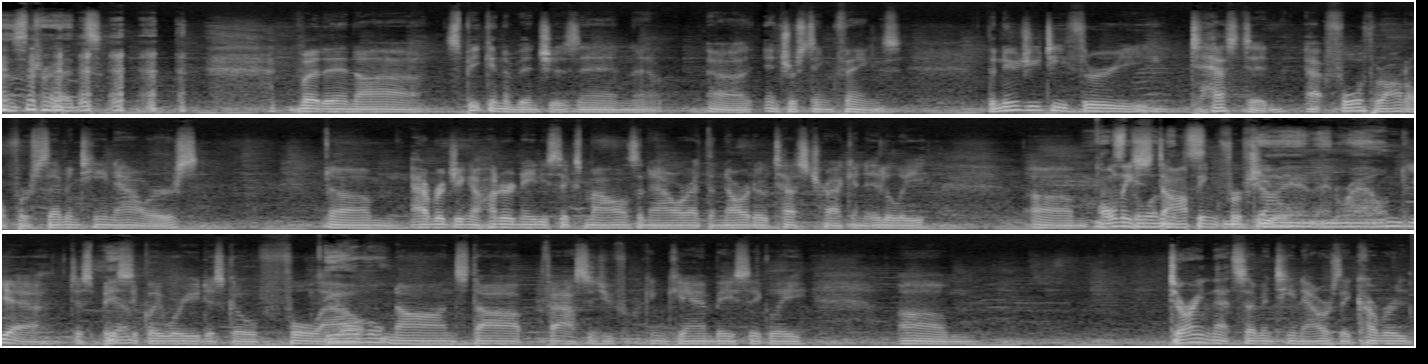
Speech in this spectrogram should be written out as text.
That's treads. but in uh, speaking of inches and uh, interesting things, the new GT3 tested at full throttle for 17 hours, um, averaging 186 miles an hour at the Nardo test track in Italy. Um, only the one that's stopping for fuel. and round. Yeah, just Yeah. basically where you just go full The out, oval. non-stop, fast as you fucking can, basically. Um, during that 17 hours, they covered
